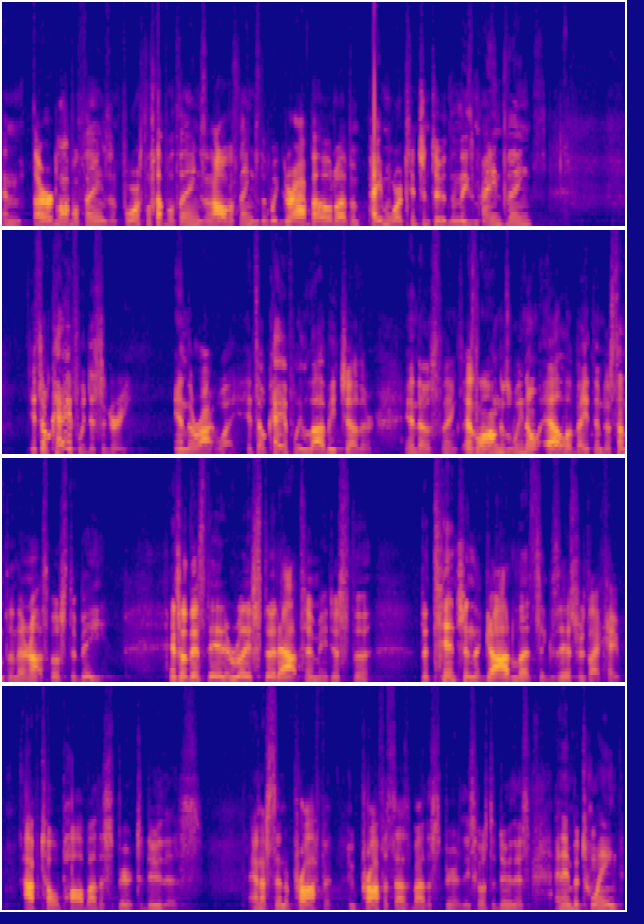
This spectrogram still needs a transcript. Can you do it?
and third level things, and fourth level things, and all the things that we grab hold of and pay more attention to than these main things, it's okay if we disagree in the right way. It's okay if we love each other in those things, as long as we don't elevate them to something they're not supposed to be. And so this did, it really stood out to me, just the, the tension that God lets exist. Was like, hey, I've told Paul by the Spirit to do this. And I sent a prophet who prophesies by the Spirit. He's supposed to do this. And in between,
